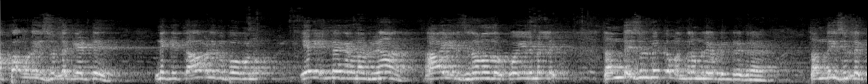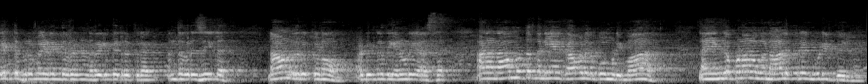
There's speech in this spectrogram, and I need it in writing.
அப்பாவுடைய சொல்ல கேட்டு இன்னைக்கு காவலுக்கு போகணும். ஏன் என்ன காரணம் அப்படின்னா ஆயிரம் சிறந்ததொரு கோயிலும் இல்லை. தந்தை சொல்மிக்க மந்திரம் இல்லை அப்படின்னு இருக்கிறாங்க தந்தை சொல்ல கேட்டு பெருமை அடைந்தவர்கள் நிறைய பேர் இருக்கிறாங்க. அந்த வரிசையில நானும் இருக்கணும் அப்படின்றது என்னுடைய ஆசை. ஆனா நான் மட்டும் தனியாக காவலுக்கு போக முடியுமா? நான் எங்க போனாலும் உங்க நாலு பேரையும் கூட்டிட்டு போயிருவேன்.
